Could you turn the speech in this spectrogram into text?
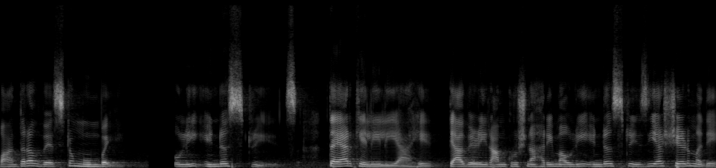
बांद्रा वेस्ट मुंबई. माऊली इंडस्ट्रीज तयार केलेली आहे. त्यावेळी रामकृष्ण हरी माऊली इंडस्ट्रीज या शेडमध्ये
